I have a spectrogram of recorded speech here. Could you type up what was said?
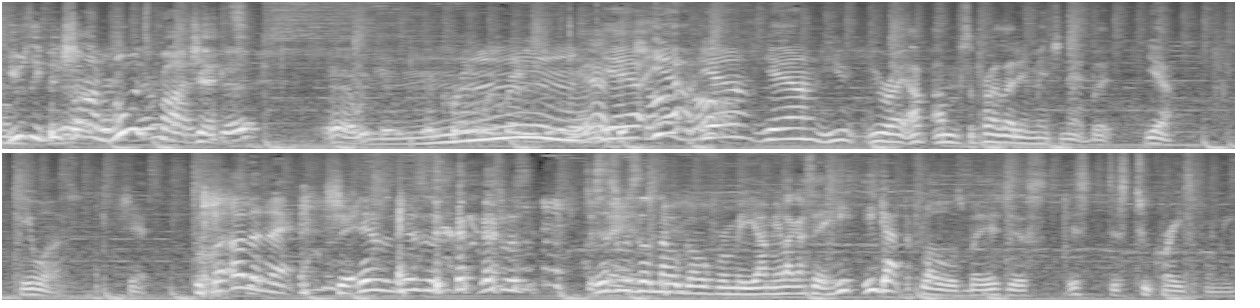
um, Usually Big Yeah. Sean ruins projects. Yeah, we can get credit credit. Yeah, yeah, yeah, yeah, yeah, You, you're right. I, I'm surprised I didn't mention that, but yeah, he was. Shit. But other than that, Shit. This was this was this was this was a no go for me. I mean, like I said, he he got the flows, but it's just it's just too crazy for me.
